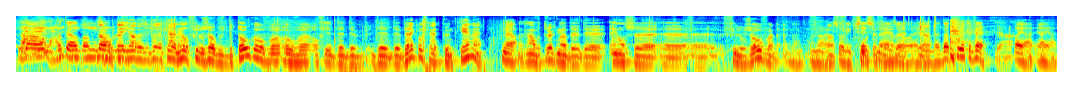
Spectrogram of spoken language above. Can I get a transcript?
Nou, ja, vertel wat. Nou, nee, ja, dat is dan krijg je een heel filosofisch betoog over, over of je de, de, de, de werkelijkheid kunt kennen. Ja, Dan gaan we terug naar de, de Engelse eh, eh, filosofen. Dat- nou, dat solipsisme en zo. En, ja. eh, Dat voert te ver. Ja. Oh ja, ja, ja.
